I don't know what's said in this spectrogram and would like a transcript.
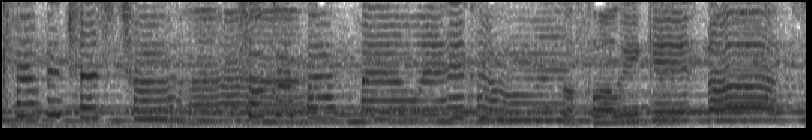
Can we just talk? Talk about where we're going before we get lost.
